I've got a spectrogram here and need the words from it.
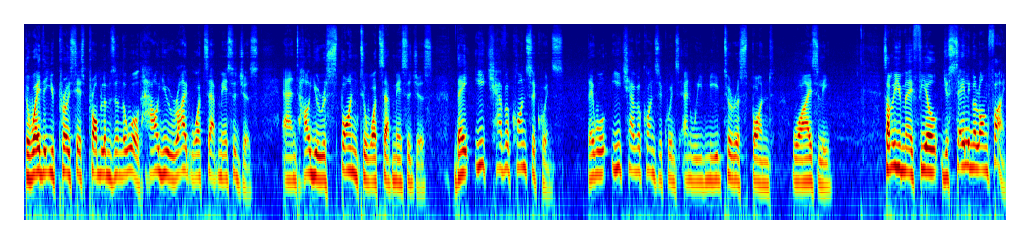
The way that you process problems in the world, how you write WhatsApp messages, and how you respond to WhatsApp messages. They each have a consequence. They will each have a consequence, and we need to respond wisely. Some of you may feel you're sailing along fine.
